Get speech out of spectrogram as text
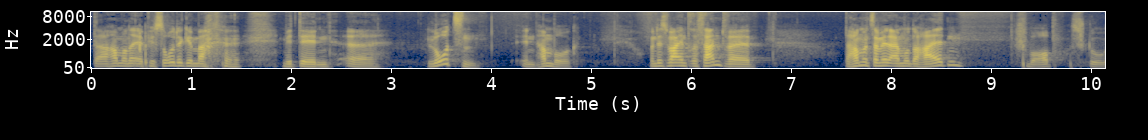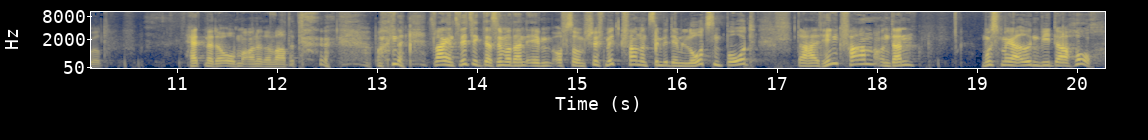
Da haben wir eine Episode gemacht mit den äh, Lotsen in Hamburg. Und das war interessant, weil da haben wir uns dann mit einem unterhalten. Schwab, Stuttgart. Hätten wir da oben auch nicht erwartet. Und es war ganz witzig, da sind wir dann eben auf so einem Schiff mitgefahren und sind mit dem Lotsenboot da halt hingefahren und dann muss man ja irgendwie da hoch.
